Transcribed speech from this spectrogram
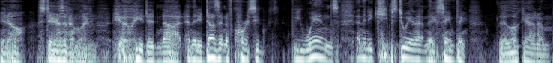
you know, stares at him like, he, he did not, and then he does it, and of course he he wins, and then he keeps doing that, and the same thing, they look at him.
